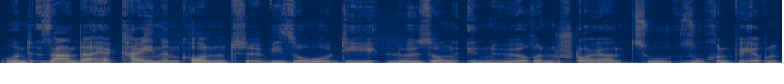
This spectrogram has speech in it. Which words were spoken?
und sahen daher keinen Grund, wieso die Lösung in höheren Steuern zu suchen wären.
